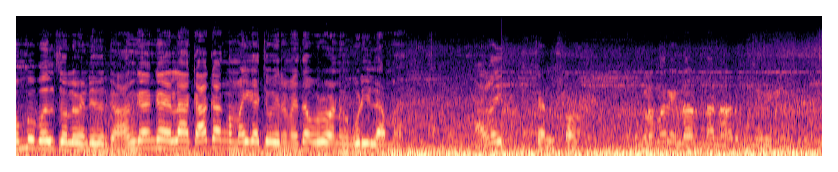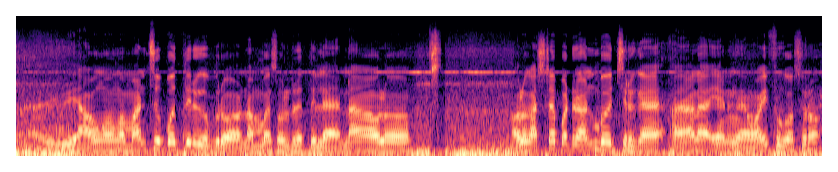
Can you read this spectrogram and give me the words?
ரொம்ப பதில் சொல்ல வேண்டியது இருக்கும் அங்கங்கே எல்லாம் காக்காங்க மைக்காச்சி உயிரமே தான் விழுவானுங்க குடி இல்லாமல் அதெல்லாம் கன்ஃபார்ம் உங்களை மாதிரி எல்லாரும் இருந்தால் நாடு முன்னேறிடுங்க இது அவங்கவுங்க மனசு பொத்து இருக்கு ப்ரோ நம்ம சொல்கிறது இல்லை நான் அவ்வளோ அவ்வளோ கஷ்டப்பட்டு அனுபவிச்சிருக்கேன் அதனால் எனக்கு என் ஒய்ஃபுக்கோசரம்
